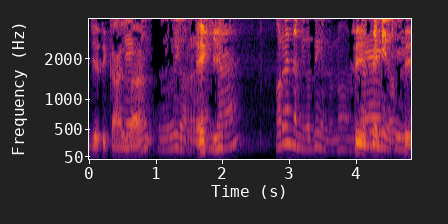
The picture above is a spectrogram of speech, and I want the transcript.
Jessica Alba. X. Uy, horrenda. X. Horrenda, amigos, díganlo, ¿no? no Sí, sí, tímidos. sí.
